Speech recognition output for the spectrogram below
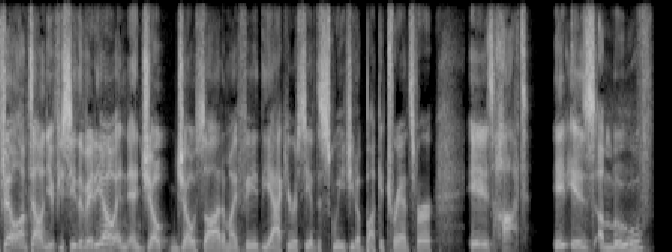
Phil, I'm telling you, if you see the video and, and Joe Joe saw it on my feed, the accuracy of the squeegee to bucket transfer is hot. It is a move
